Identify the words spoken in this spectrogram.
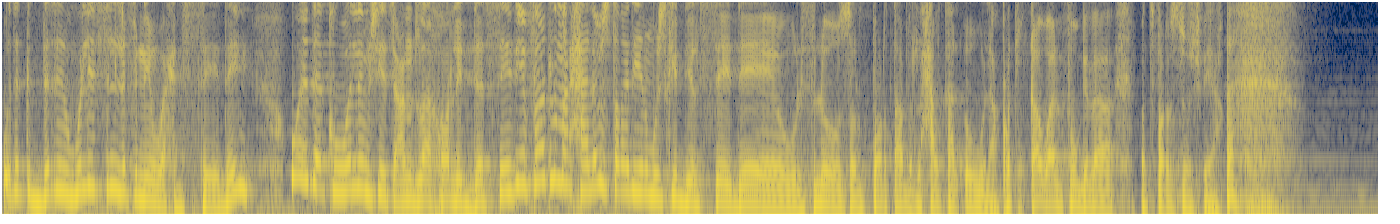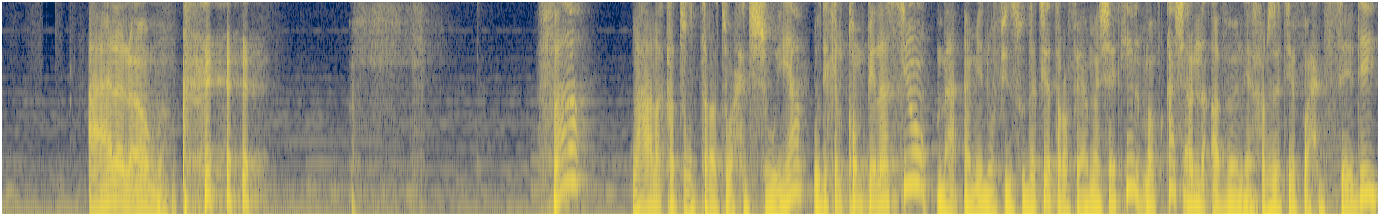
وذاك الدري هو اللي سلفني واحد السيدي وهذاك هو اللي مشيت عند الآخر اللي دا السيدي. في هذه المرحلة واش طرا لي المشكل ديال السيدي والفلوس وال portable الحلقة الأولى؟ تلقاوها الفوق لا ما تفرجتوش فيها. على العموم. ف العلاقة توترت واحد شوية وديك ال compilation مع امين وفيس وداك طرو فيها مشاكل ما بقاش عندنا أفوني خرجت في واحد السيدي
